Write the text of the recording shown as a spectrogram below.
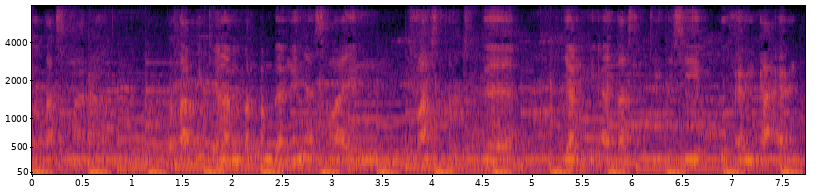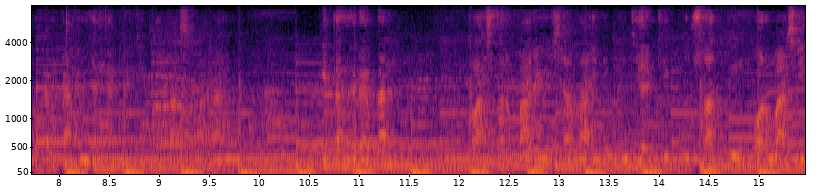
kota Semarang. Tetapi dalam perkembangannya selain klaster juga yang di atas diisi UMKM UMKM yang ada di kota Semarang. Kita harapkan klaster pariwisata ini menjadi pusat informasi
